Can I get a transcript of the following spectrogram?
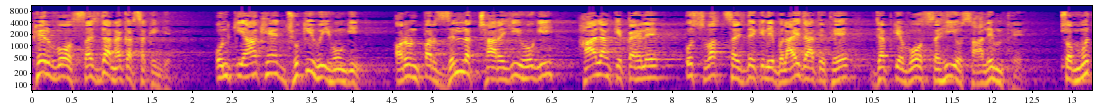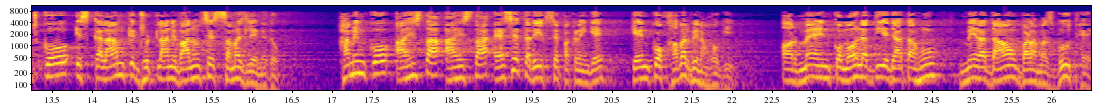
پھر وہ سجدہ نہ کر سکیں گے۔ ان کی آنکھیں جھکی ہوئی ہوں گی اور ان پر ذلت چھا رہی ہوگی۔ حالانکہ پہلے اس وقت سجدے کے لیے بلائے جاتے تھے، جبکہ وہ صحیح و سالم تھے۔ سو مجھ کو اس کلام کے جھٹلانے والوں سے سمجھ لینے دو۔ ہم ان کو آہستہ آہستہ ایسے طریق سے پکڑیں گے کہ ان کو خبر بھی نہ ہوگی۔ اور میں ان کو مہلت دیے جاتا ہوں، میرا داؤں بڑا مضبوط ہے۔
